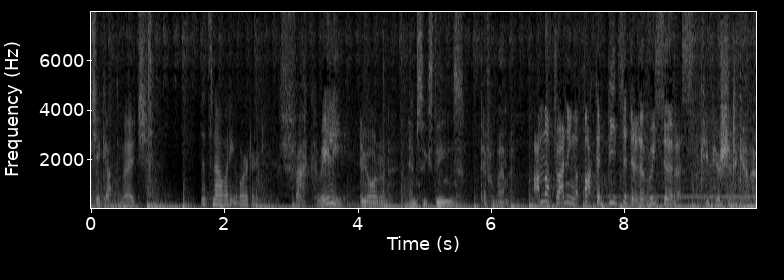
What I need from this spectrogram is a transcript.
Check out the merch. That's not what he ordered. Fuck, really? We ordered M16s, different weapon. I'm not running a fucking pizza delivery service. Keep your shit together.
